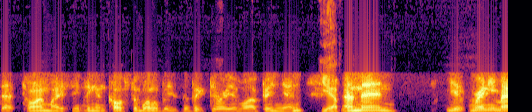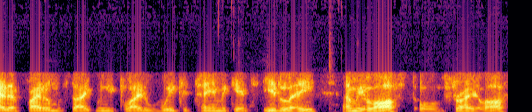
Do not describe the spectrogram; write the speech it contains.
that time wasting thing and Costa the Wallabies the victory, in my opinion. Yep. And then yeah, Rennie made a fatal mistake when he played a weaker team against Italy and we lost, or Australia lost.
